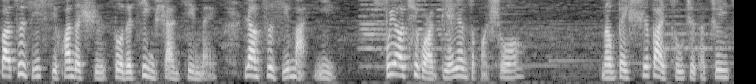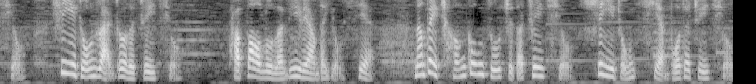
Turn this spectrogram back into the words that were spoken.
把自己喜欢的事做得尽善尽美。让自己满意，不要去管别人怎么说。能被失败阻止的追求是一种软弱的追求，它暴露了力量的有限；能被成功阻止的追求是一种浅薄的追求，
